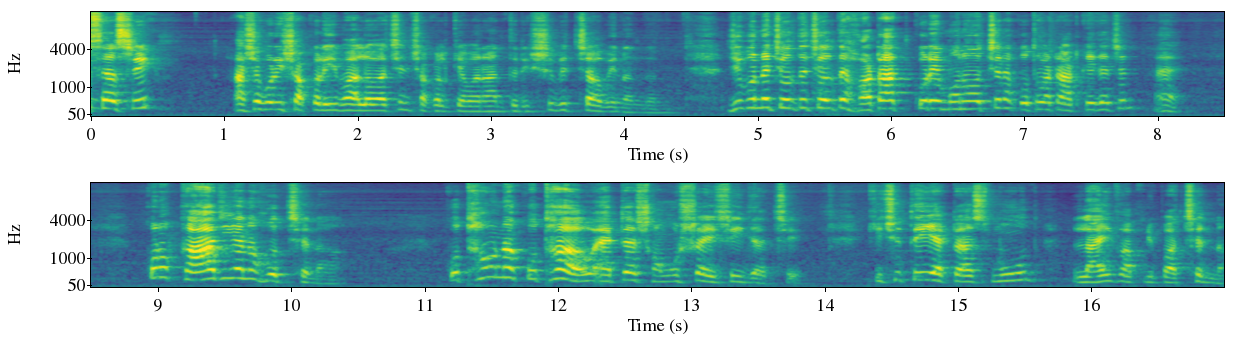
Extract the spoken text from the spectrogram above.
শাস্ত্রী। আশা করি সকলেই ভালো আছেন। সকলকে আমার আন্তরিক শুভেচ্ছা, অভিনন্দন। জীবনে চলতে চলতে হঠাৎ করে মনে হচ্ছে না কোথাও একটা আটকে গেছেন? হ্যাঁ। কোনো কাজই যেন হচ্ছে না। কোথাও না কোথাও একটা সমস্যা এসেই যাচ্ছে। কিছুতেই একটা স্মুথ লাইফ আপনি পাচ্ছেন না।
